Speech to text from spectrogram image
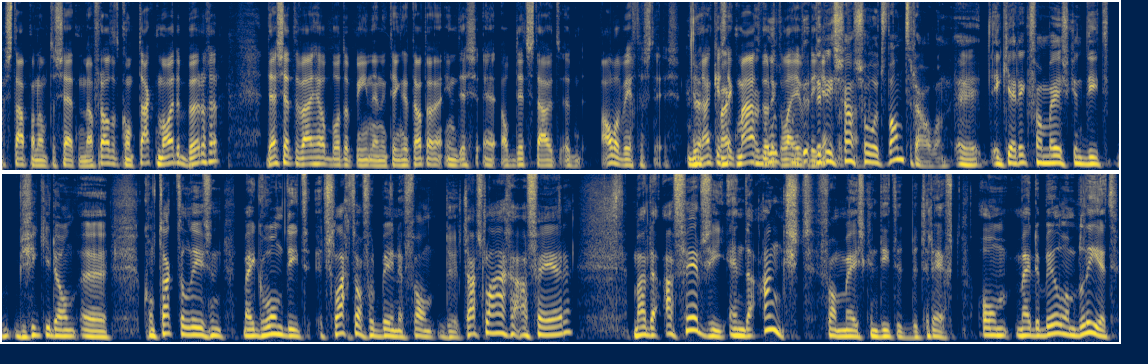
stappen om te zetten. Maar vooral het contact mooi de burger. Daar zetten wij heel bot op in. En ik denk dat dat in dit, eh, op dit stuit het allerwichtigste is. Ja, dan ik maatwerk leveren. Er is zo'n soort wantrouwen. Uh, ik ik van mensen die beziek je dan uh, contacten lezen. Maar gewoon die het slachtoffer binnen van de taslagenaffaire. Maar de aversie en de angst van mensen die het betreft. Om met de billen bleert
